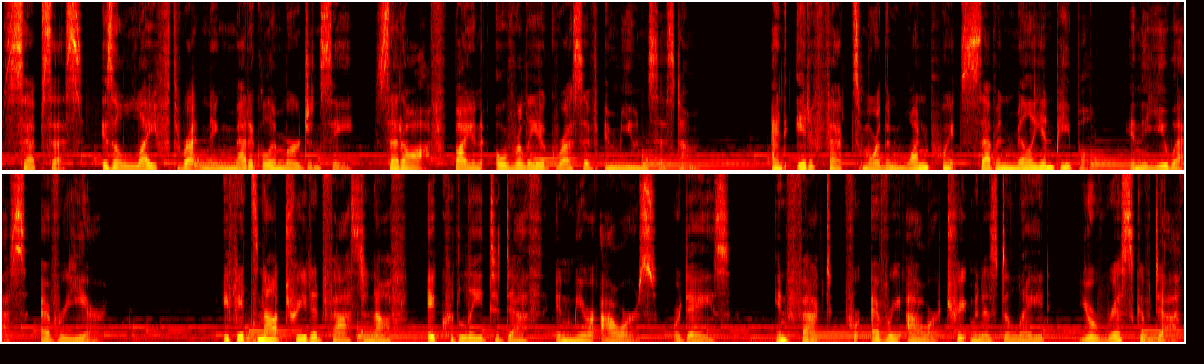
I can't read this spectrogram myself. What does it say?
Sepsis is a life threatening medical emergency set off by an overly aggressive immune system, and it affects more than 1.7 million people in the US every year. If it's not treated fast enough, it could lead to death in mere hours or days. In fact, for every hour treatment is delayed, your risk of death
